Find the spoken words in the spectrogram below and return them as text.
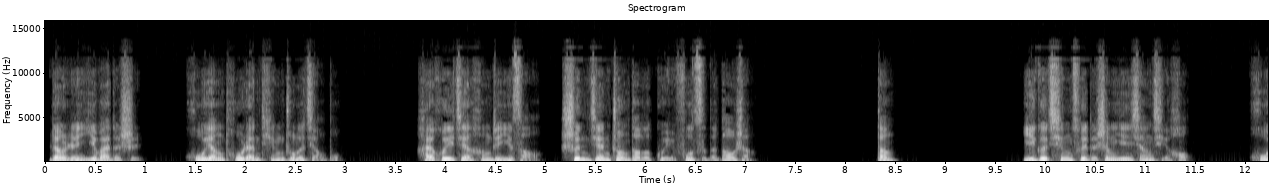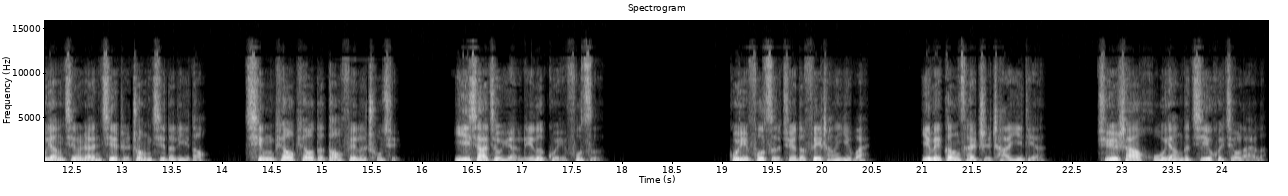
让人意外的是，胡杨突然停住了脚步，还挥剑横着一扫，瞬间撞到了鬼夫子的刀上。当一个清脆的声音响起后，胡杨竟然借着撞击的力道，轻飘飘的倒飞了出去。一下就远离了鬼夫子。鬼夫子觉得非常意外，因为刚才只差一点，绝杀胡杨的机会就来了。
